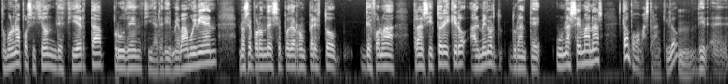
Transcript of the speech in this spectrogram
tomar una posición de cierta prudencia. Es decir, me va muy bien, no sé por dónde se puede romper esto de forma transitoria y quiero, al menos durante unas semanas, estar un poco más tranquilo. Mm. Es decir, eh,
